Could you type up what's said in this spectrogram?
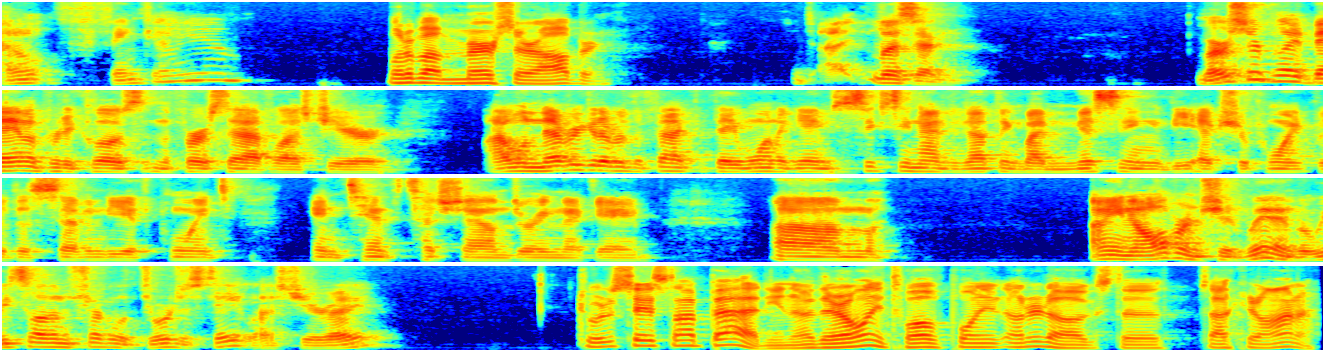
I don't think I am. What about Mercer Auburn? listen, Mercer played Bama pretty close in the first half last year. I will never get over the fact that they won a game 69 to nothing by missing the extra point for the 70th point and 10th touchdown during that game. Um, I mean, Auburn should win, but we saw them struggle with Georgia State last year, right? Georgia State's not bad. You know, they're only 12 point underdogs to South Carolina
